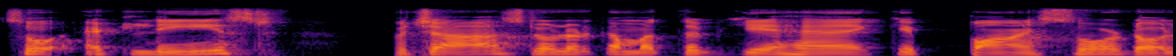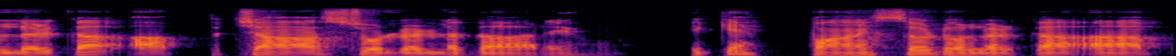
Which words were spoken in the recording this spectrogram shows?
सो एटलीस्ट पचास डॉलर का मतलब ये है कि पाँच सौ डॉलर का आप पचास डॉलर लगा रहे हो, ठीक है? पाँच सौ डॉलर का आप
